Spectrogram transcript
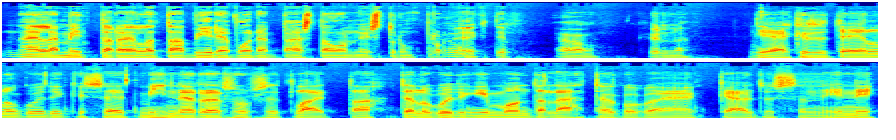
näillä mittareilla tämä on viiden vuoden päästä onnistunut projekti. Joo, joo kyllä. Ja ehkä se teillä on kuitenkin se, että mihin ne resurssit laittaa. Teillä on kuitenkin monta lähtöä koko ajan käytössä, niin, niin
